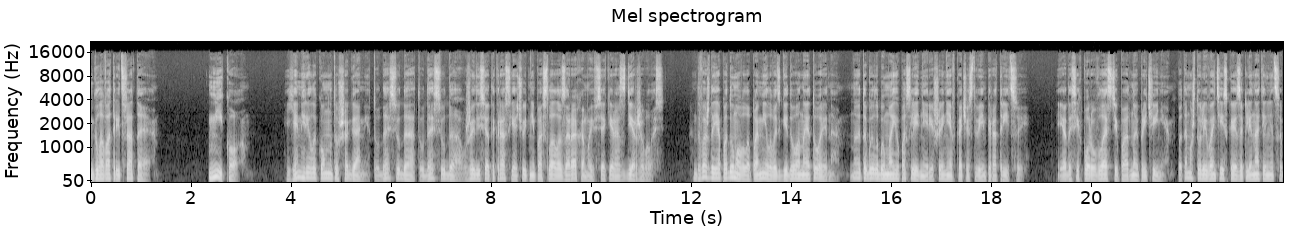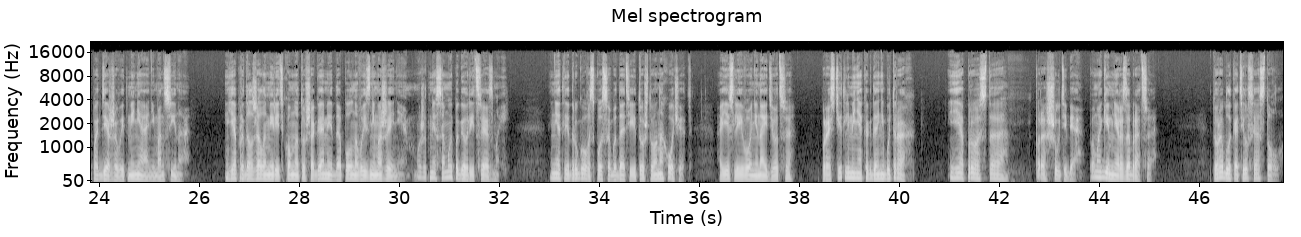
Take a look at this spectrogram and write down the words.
Глава 30. Мико. Я мерила комнату шагами, туда-сюда, туда-сюда. Уже десяток раз я чуть не послала за Рахом и всякий раз сдерживалась. Дважды я подумывала помиловать Гедеона и Торина, но это было бы мое последнее решение в качестве императрицы. Я до сих пор у власти по одной причине, потому что левантийская заклинательница поддерживает меня, а не Мансина. Я продолжала мерить комнату шагами до полного изнеможения. Может, мне самой поговорить с Эзмой? Нет ли другого способа дать ей то, что она хочет? А если его не найдется, простит ли меня когда-нибудь Рах? Я просто прошу тебя, помоги мне разобраться. Тор облокотился о стол.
